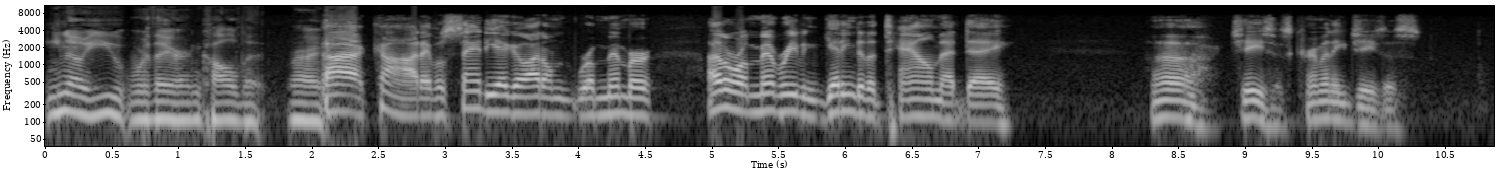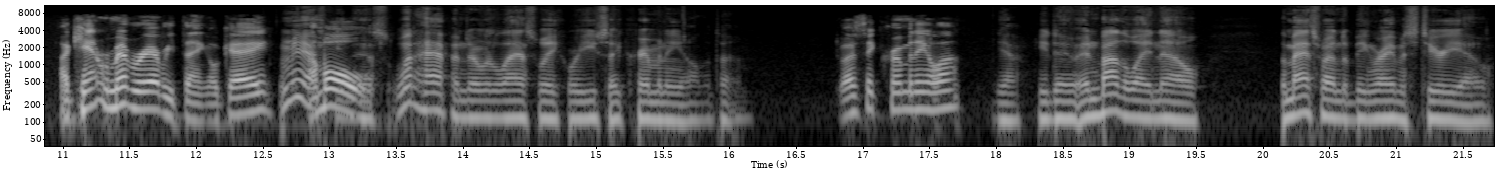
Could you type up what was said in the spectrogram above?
You know, you were there and called it, right? Ah, God, it was San Diego. I don't remember. I don't remember even getting to the town that day. Oh, Jesus, criminy Jesus. I can't remember everything, okay? Let me ask I'm old. this. What happened over the last week where you say criminy all the time? Do I say criminy a lot? Yeah, you do. And by the way, no, the match wound up being Rey Mysterio,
